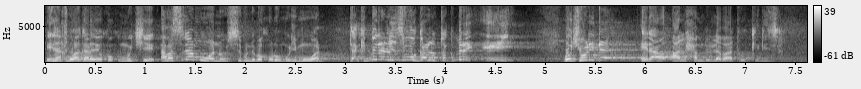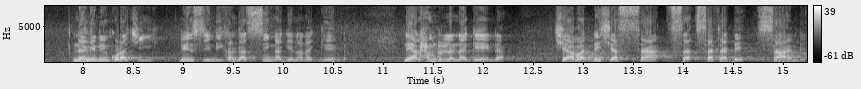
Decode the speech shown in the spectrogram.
Era twagalayoko ku muceere. Abasiraamu wano simu nebakola omulimu wano. Takibira nezivugano takibira okiwulidde? Era alhamdulillah batuukiriza nange nenkola ki? Nensindika nga sinagenda nagenda. Naye alhamdulillah nagenda kyabadde kya saturday sunday.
